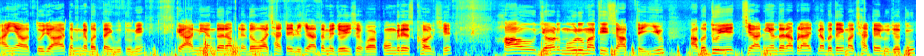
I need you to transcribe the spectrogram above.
અહીંયા હતું જો, આ તમને બતાવ્યું હતું મેં કે આની અંદર આપણે દવા છાંટેલી છે. આ તમે જોઈ શકો, આ કોંગ્રેસ ખડ છે. હાવ જળ મૂળમાંથી સાફ થઈ ગયું. આ બધું એ જ છે, આની અંદર આપણે આટલા બધામાં છાંટેલું જ હતું.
